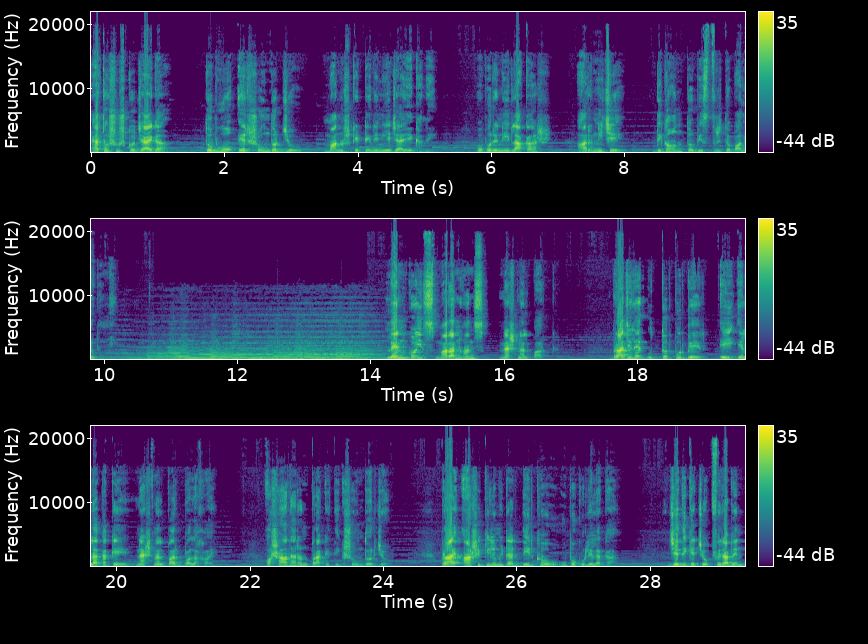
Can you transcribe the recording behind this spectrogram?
এত শুষ্ক জায়গা, তবুও এর সৌন্দর্য মানুষকে টেনে নিয়ে যায় এখানে। ওপরে নীল আকাশ আর নিচে দিগন্ত বিস্তৃত বালুভূমি। লেনকোইস মারানহান্স ন্যাশনাল পার্ক। ব্রাজিলের উত্তর পূর্বের এই এলাকাকে ন্যাশনাল পার্ক বলা হয়। অসাধারণ প্রাকৃতিক সৌন্দর্য। প্রায় আশি কিলোমিটার দীর্ঘ উপকূল এলাকা। যেদিকে চোখ ফেরাবেন,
